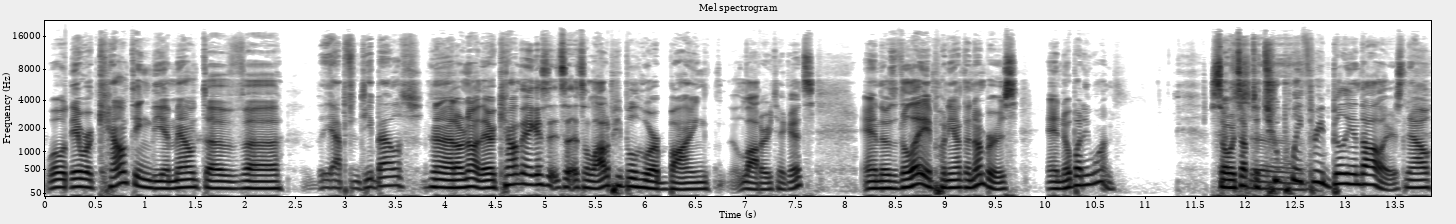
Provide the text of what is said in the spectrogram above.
Well- they were counting the amount of. Uh, the absentee ballots. I don't know. They were counting. I guess it's it's a lot of people who are buying lottery tickets, and there was a delay in putting out the numbers, and nobody won. So it's up That's, to uh, 2.3 billion dollars. Now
